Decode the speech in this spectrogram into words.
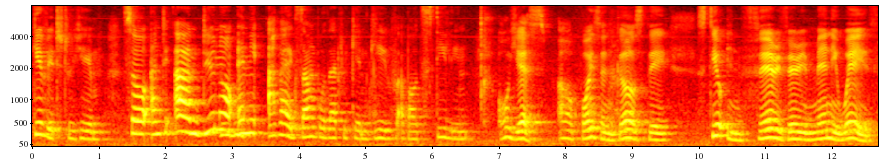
give it to him. So auntie anne do you know mm-hmm. any other example that we can give about stealing? Oh, yes. Oh, boys and girls, they steal in very, very many ways.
